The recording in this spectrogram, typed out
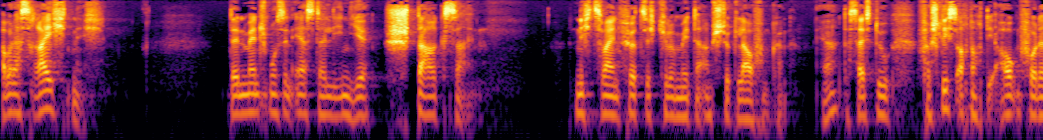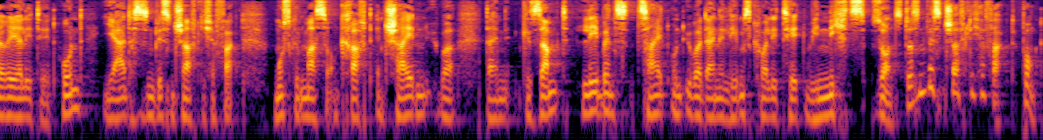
Aber das reicht nicht. Denn Mensch muss in erster Linie stark sein. Nicht 42 Kilometer am Stück laufen können. Ja, das heißt, du verschließt auch noch die Augen vor der Realität. Und ja, das ist ein wissenschaftlicher Fakt. Muskelmasse und Kraft entscheiden über deine Gesamtlebenszeit und über deine Lebensqualität wie nichts sonst. Das ist ein wissenschaftlicher Fakt. Punkt.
